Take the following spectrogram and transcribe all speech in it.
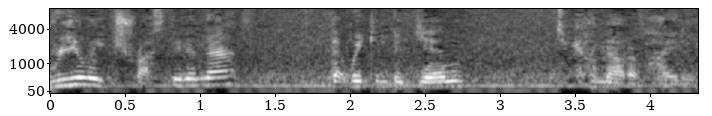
really trusting in that, that we can begin to come out of hiding.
